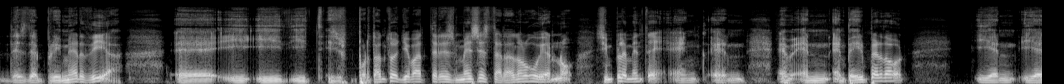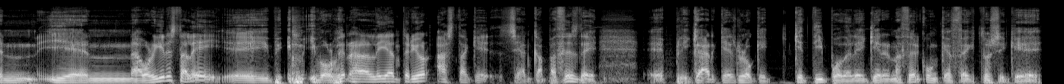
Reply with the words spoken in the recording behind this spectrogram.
desde el primer día. Y, y- y- y, por tanto lleva tres meses tardando el gobierno simplemente en, en- en- en- en pedir perdón y en, y en, y en abolir esta ley eh, y, y volver a la ley anterior hasta que sean capaces de explicar qué es lo que qué tipo de ley quieren hacer, con qué efectos y qué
